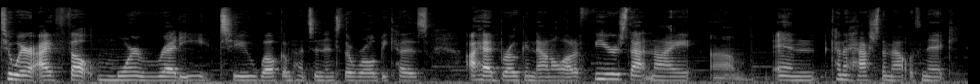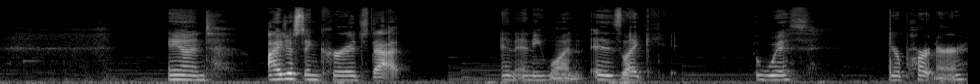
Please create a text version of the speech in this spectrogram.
to where I felt more ready to welcome Hudson into the world because I had broken down a lot of fears that night um, and kind of hashed them out with Nick. And I just encourage that in anyone is like with your partner,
